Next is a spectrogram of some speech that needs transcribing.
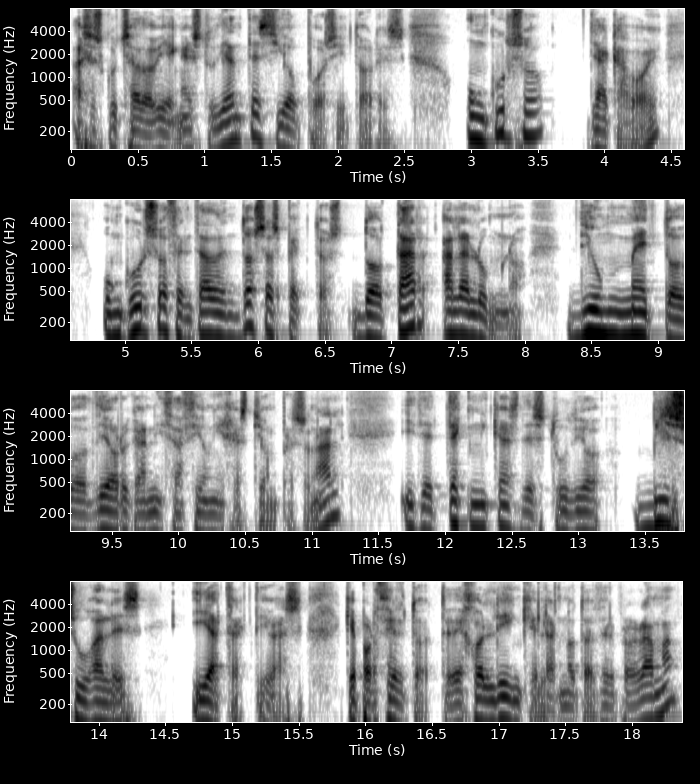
has escuchado bien, a estudiantes y opositores. Un curso, ya acabo, ¿eh? Un curso centrado en dos aspectos, dotar al alumno de un método de organización y gestión personal y de técnicas de estudio visuales y atractivas. Que por cierto, te dejo el link en las notas del programa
